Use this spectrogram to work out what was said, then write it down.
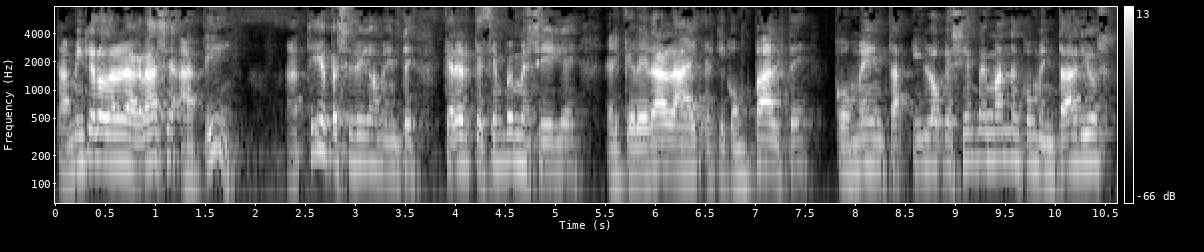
También quiero darle las gracias a ti, a ti específicamente, que eres el que siempre me sigue, el que le da like, el que comparte, comenta y lo que siempre manda en comentarios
